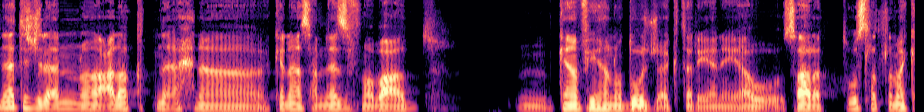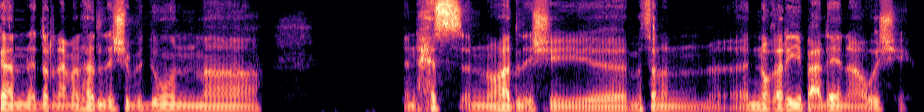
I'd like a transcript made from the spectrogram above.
ناتج لأنه علاقتنا إحنا كناس عم نعزف مع بعض كان فيها نضوج أكثر يعني أو صارت وصلت لمكان نقدر نعمل هذا الإشي بدون ما نحس إنه هذا الإشي آه، مثلا إنه غريب علينا أو إشي.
